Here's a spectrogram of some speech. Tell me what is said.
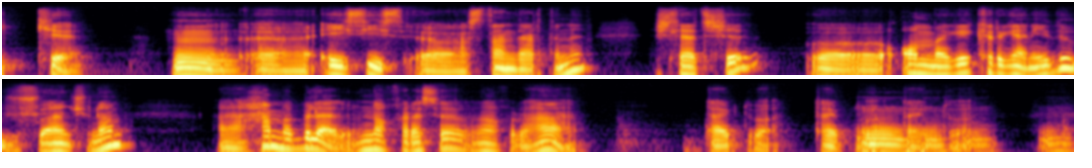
ikki Hmm. e, ac standartini ishlatishi ommaga kirgan edi. Shuning uchun ham hamma biladi. Bundoq qarasa bundoq qarasa, ha type 2 type 2 Hmm, type 2 hmm, hmm.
